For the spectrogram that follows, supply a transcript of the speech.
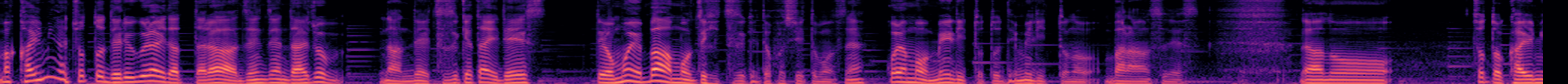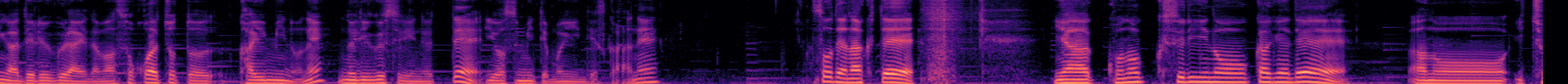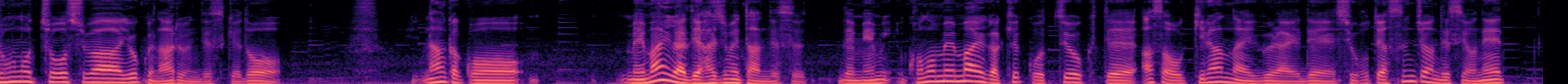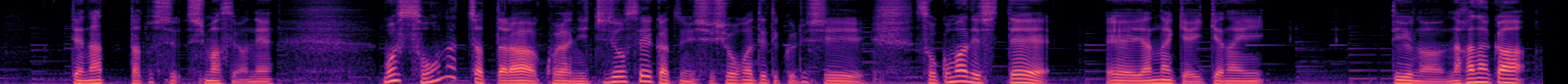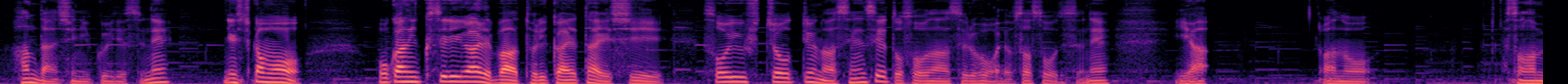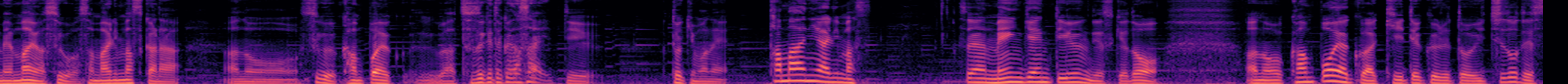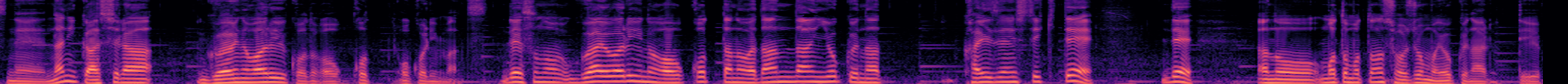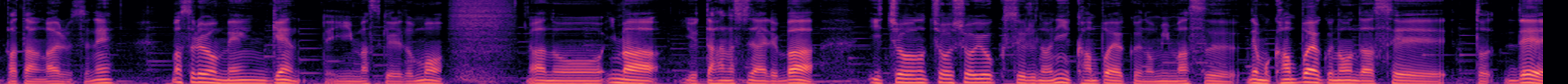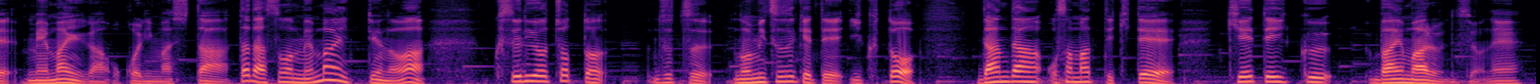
まあかゆみがちょっと出るぐらいだったら全然大丈夫なんで続けたいですって思えばもうぜひ続けてほしいと思うんですね。これはもうメリットとデメリットのバランスです。であのーちょっとかゆみが出るぐらいで、まあ、そこはちょっとかゆみのね塗り薬塗って様子見てもいいんですからね。そうでなくていやこの薬のおかげであの胃腸の調子は良くなるんですけどなんかこうめまいが出始めたんです。でこのめまいが結構強くて朝起きらんないぐらいで仕事休んじゃうんですよねってなったとしますよね。もしそうなっちゃったらこれは日常生活に支障が出てくるしそこまでして、えーやんなきゃいけないっていうのはなかなか判断しにくいですね。でしかも他に薬があれば取り替えたいしそういう不調っていうのは先生と相談する方が良さそうですよね。いやあのそのめまいはすぐ収まりますからあのすぐ漢方薬は続けてくださいっていう時もねたまにあります。それは免言って言うんですけどあの漢方薬が効いてくると一度ですね何かしら具合の悪いことが起こ起ります。でその具合悪いのが起こったのがだんだん良くな改善してきてであの元々の症状も良くなるっていうパターンがあるんですよね。まあそれを免言と言いますけれどもあの今言った話であれば胃腸の調子を良くするのに漢方薬飲みます。でも漢方薬飲んだせいとでめまいが起こりました。ただそのめまいっていうのは薬をちょっとずつ飲み続けていくとだんだん収まってきて消えていく場合もあるんですよね。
